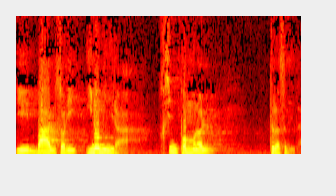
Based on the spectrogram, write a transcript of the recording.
이 말소리 이놈이니라 하신 법문을 들었습니다.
